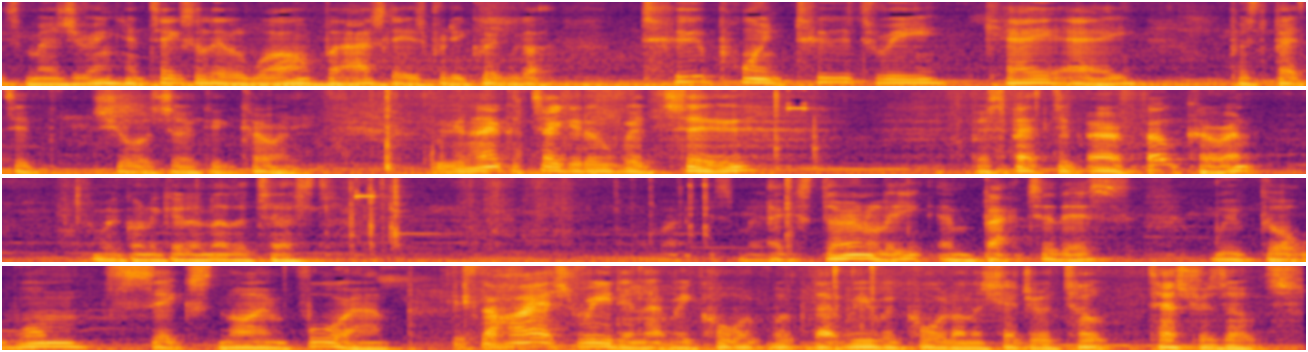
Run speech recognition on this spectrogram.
It's measuring. It takes a little while but actually it's pretty quick. We've got 2.23 ka prospective short circuit current. We can now take it over to prospective earth uh, fault current. and we're going to get another test. Externally and back to this we've got 1694 amp. It's the highest reading that record that we record on the schedule of test results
